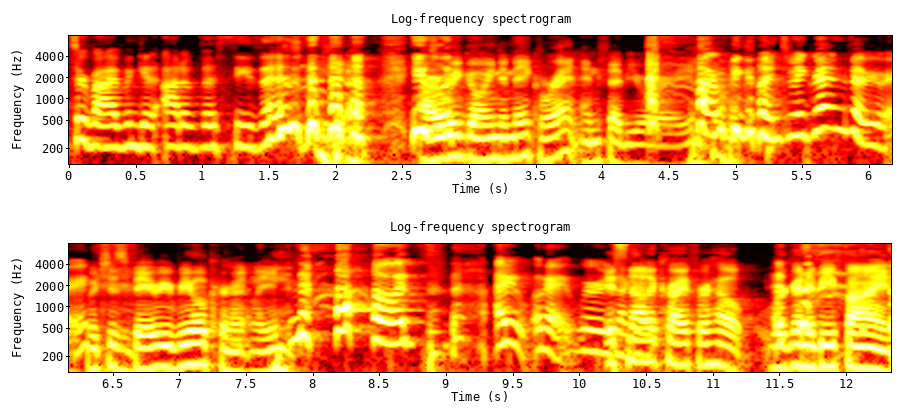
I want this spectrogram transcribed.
survive and get out of this season? yeah. are we going to make rent in February? are we going to make rent in February? Which is very real currently. No, it's I okay. We it's not a cry for help. We're going to be fine.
